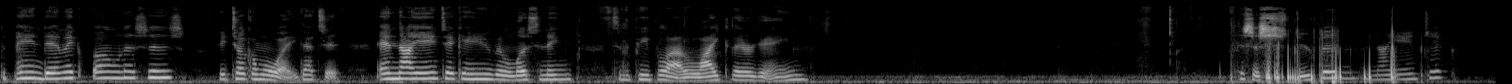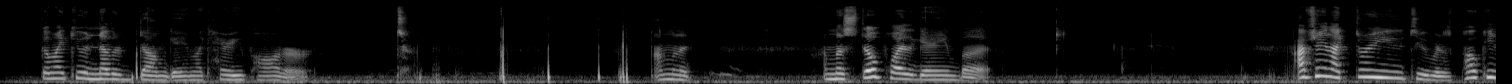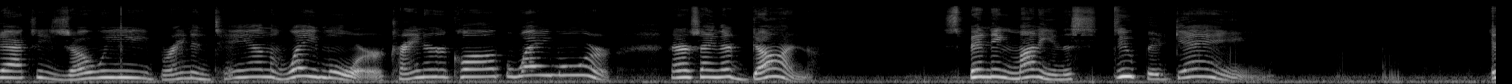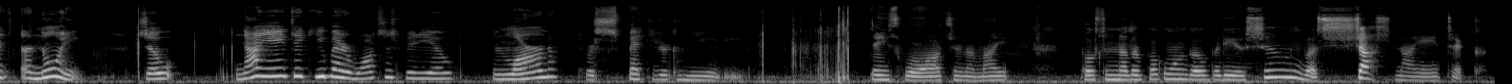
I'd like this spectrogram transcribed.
The pandemic bonuses, they took them away. That's it. And Niantic ain't taking even listening to the people that like their game. This is stupid, Niantic. Go make you another dumb game like Harry Potter. I'm gonna I'm gonna still play the game, but I've seen like three YouTubers, PokeDaxi, Zoe, Brandon Tan, way more. Trainer Club, way more. They're saying they're done spending money in this stupid game. It's annoying. So, Niantic, you better watch this video and learn to respect your community. Thanks for watching. I might post another Pokemon Go video soon, but just Niantic.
